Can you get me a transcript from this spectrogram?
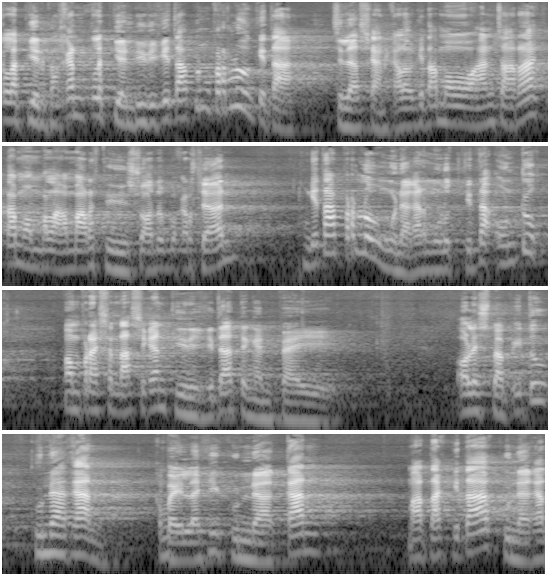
kelebihan bahkan kelebihan diri kita pun perlu kita jelaskan. Kalau kita mau wawancara, kita mau melamar di suatu pekerjaan, kita perlu menggunakan mulut kita untuk mempresentasikan diri kita dengan baik. Oleh sebab itu, gunakan kembali lagi gunakan mata kita, gunakan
